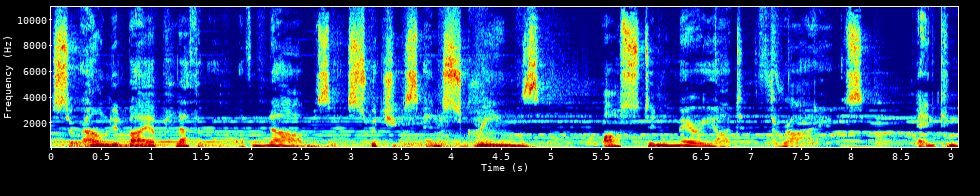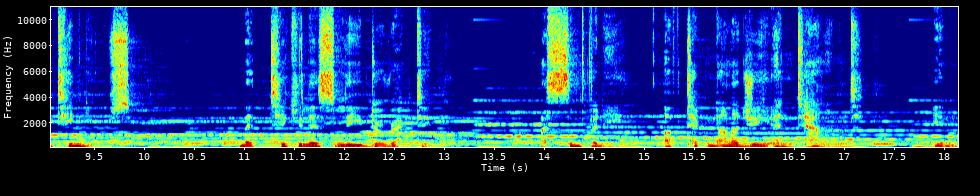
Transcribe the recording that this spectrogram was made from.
surrounded by a plethora of knobs, switches, and screens, Austin Marriott thrives and continues meticulously directing a symphony of technology and talent in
